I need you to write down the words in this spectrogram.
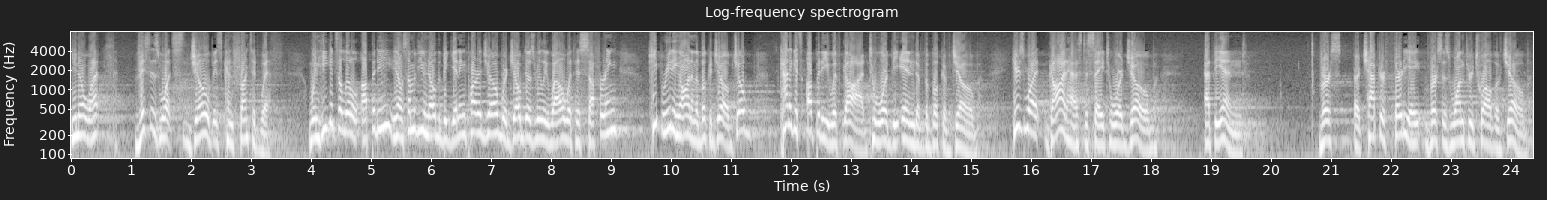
You know what? This is what Job is confronted with. When he gets a little uppity, you know, some of you know the beginning part of Job where Job does really well with his suffering. Keep reading on in the book of Job. Job kind of gets uppity with God toward the end of the book of Job. Here's what God has to say toward Job at the end verse, uh, chapter 38, verses 1 through 12 of Job.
